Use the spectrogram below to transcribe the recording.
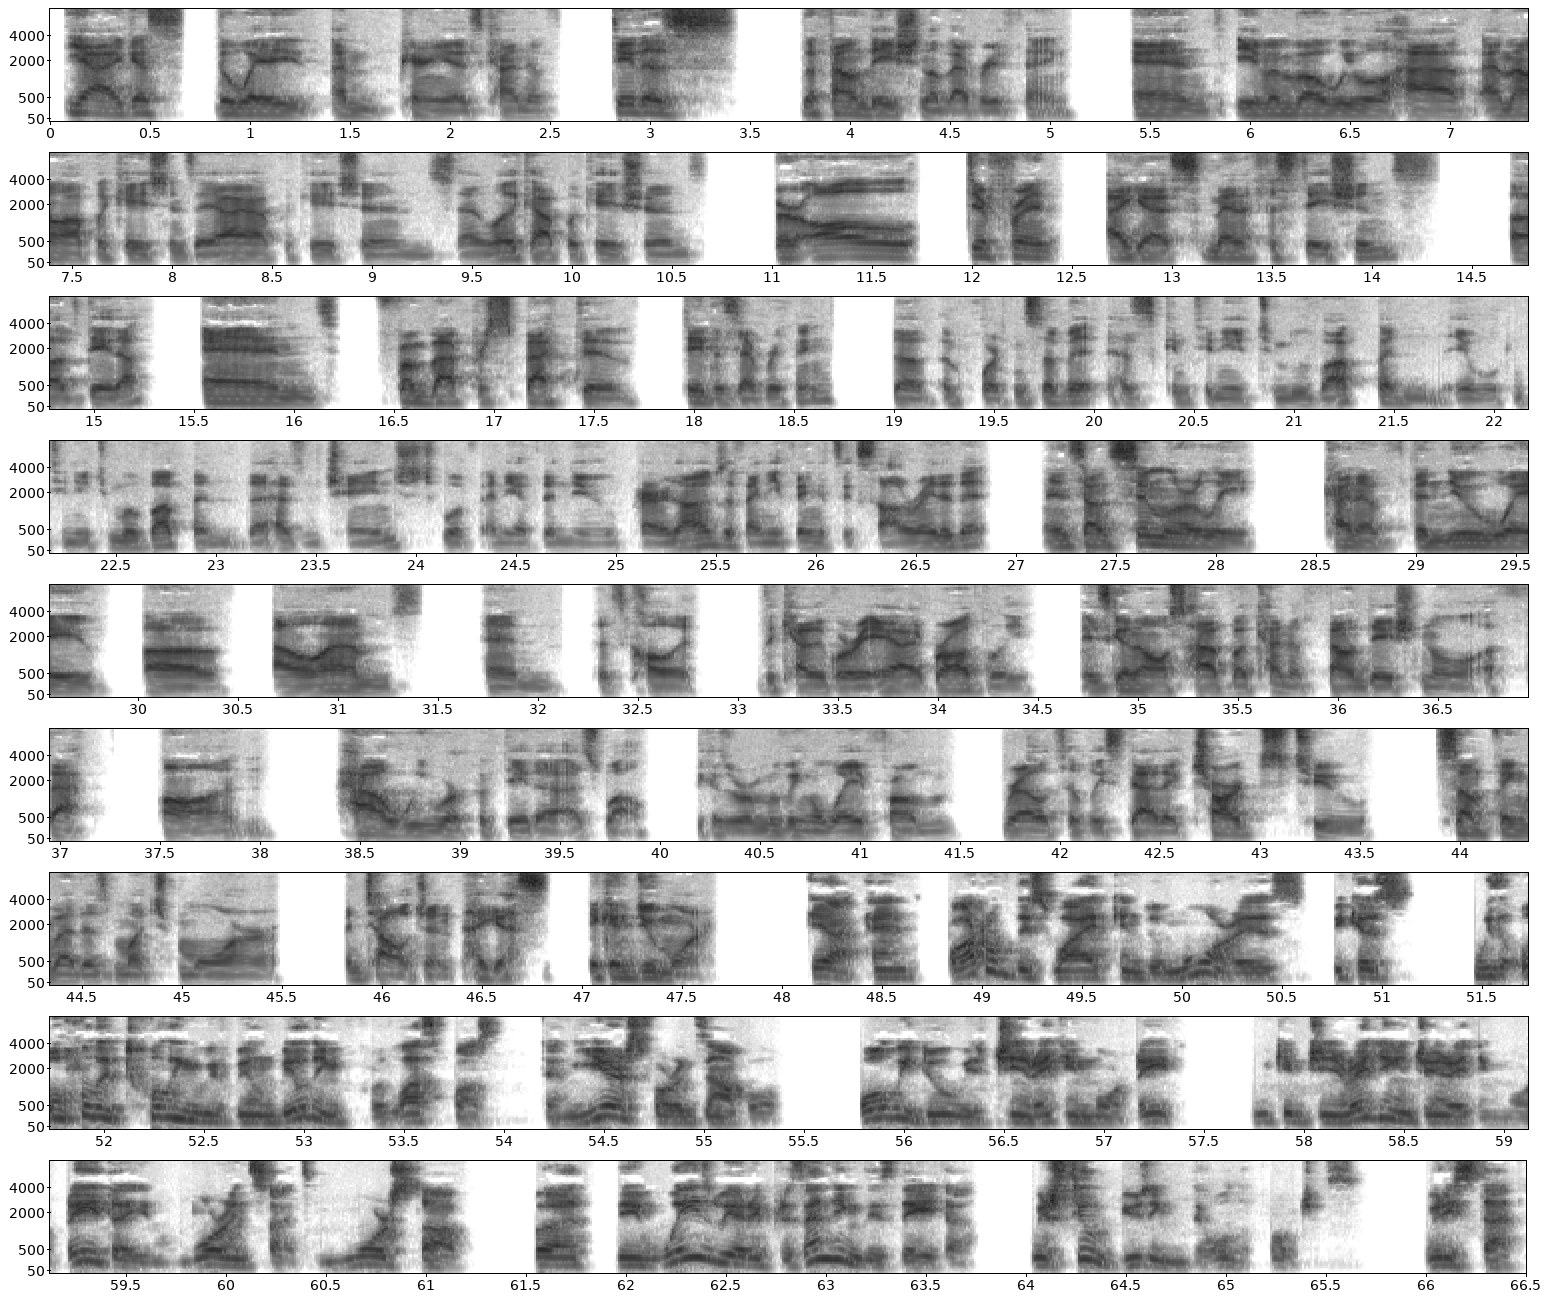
Yeah, I guess the way I'm hearing it is kind of data's the foundation of everything. And even though we will have ML applications, AI applications, analytic applications, they're all different, I guess, manifestations of data. And from that perspective, data is everything. The importance of it has continued to move up and it will continue to move up. And that hasn't changed with any of the new paradigms. If anything, it's accelerated it. And it sounds similarly kind of the new wave of LLMs and let's call it the category AI broadly is going to also have a kind of foundational effect on how we work with data as well, because we're moving away from relatively static charts to something that is much more intelligent, I guess. It can do more. Yeah. And part of this why it can do more is because with all the tooling we've been building for the last past 10 years, for example, all we do is generating more data. We keep generating and generating more data, you know, more insights and more stuff. But the ways we are representing this data, we're still using the old approaches, very static.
